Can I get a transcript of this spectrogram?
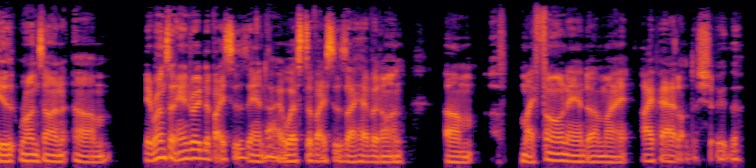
it runs on, um, it runs on Android devices and iOS devices. I have it on, um, my phone and on my iPad. I'll just show you the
